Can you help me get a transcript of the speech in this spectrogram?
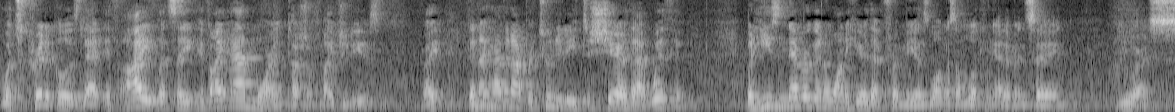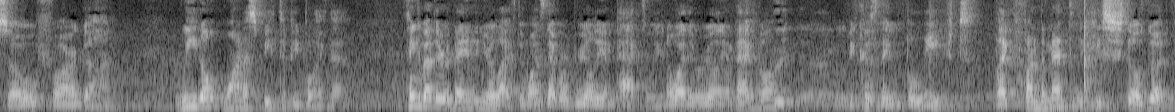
What's critical is that if I, let's say, if I am more in touch with my Judaism, right, then I mm-hmm. have an opportunity to share that with him. But he's never going to want to hear that from me as long as I'm looking at him and saying, You are so far gone. We don't want to speak to people like that. Think about the Rebbeim in your life, the ones that were really impactful. You know why they were really impactful? Uh, because they believed, like fundamentally, he's still good.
